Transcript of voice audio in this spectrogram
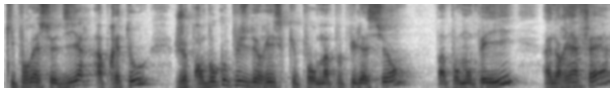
qui pourrait se dire, après tout, je prends beaucoup plus de risques pour ma population, enfin pour mon pays, à ne rien faire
